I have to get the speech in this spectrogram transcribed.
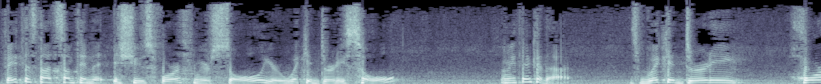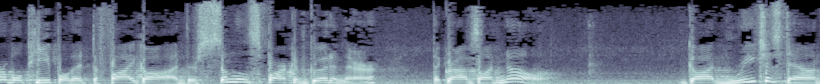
Faith is not something that issues forth from your soul, your wicked, dirty soul. I mean, think of that. It's wicked, dirty, horrible people that defy God, there's some little spark of good in there that grabs on. No. God reaches down,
